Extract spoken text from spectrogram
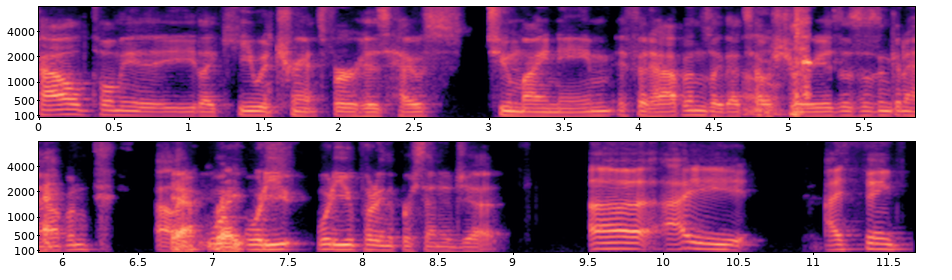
Kyle told me like he would transfer his house to my name if it happens. Like that's how oh. sure he is this isn't going to happen. Uh, yeah, like, what, right. what are you what are you putting the percentage at? Uh, I I think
